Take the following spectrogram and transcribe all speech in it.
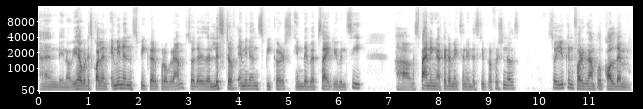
and you know we have what is called an eminent speaker program. So there is a list of eminent speakers in the website. You will see uh, spanning academics and industry professionals. So you can, for example, call them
